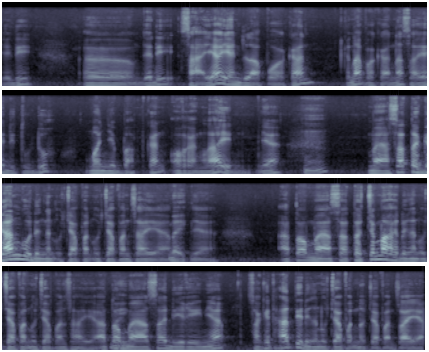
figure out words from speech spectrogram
jadi eh, jadi saya yang dilaporkan kenapa karena saya dituduh menyebabkan orang lain ya merasa terganggu dengan ucapan-ucapan saya Baik. ya atau merasa tercemar dengan ucapan-ucapan saya atau merasa dirinya sakit hati dengan ucapan-ucapan saya.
